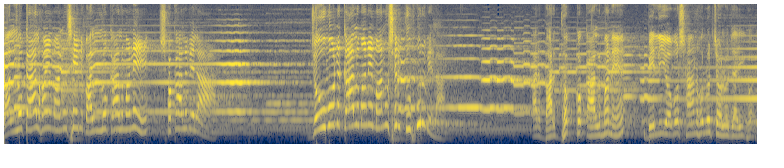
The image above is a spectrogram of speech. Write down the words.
বাল্যকাল হয় মানুষের, বাল্যকাল মানে সকালবেলা। যৌবন কাল মানে মানুষের দুপুর বেলা আর বার্ধক্য কাল মানে বেলি অবসান হলো, চলো যাই ঘরে।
